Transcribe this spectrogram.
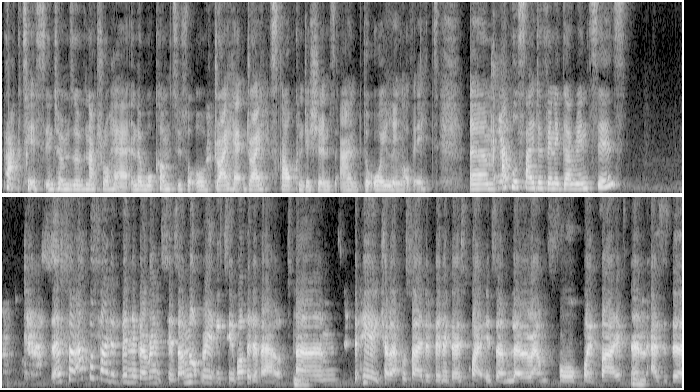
practice in terms of natural hair, and then we'll come to sort of dry hair, dry scalp conditions and the oiling of it. Um, Yeah. Apple cider vinegar rinses. So apple cider vinegar rinses, I'm not really too bothered about. Mm. Um, the pH of apple cider vinegar is quite is um, low, around 4.5, Mm. and as is the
